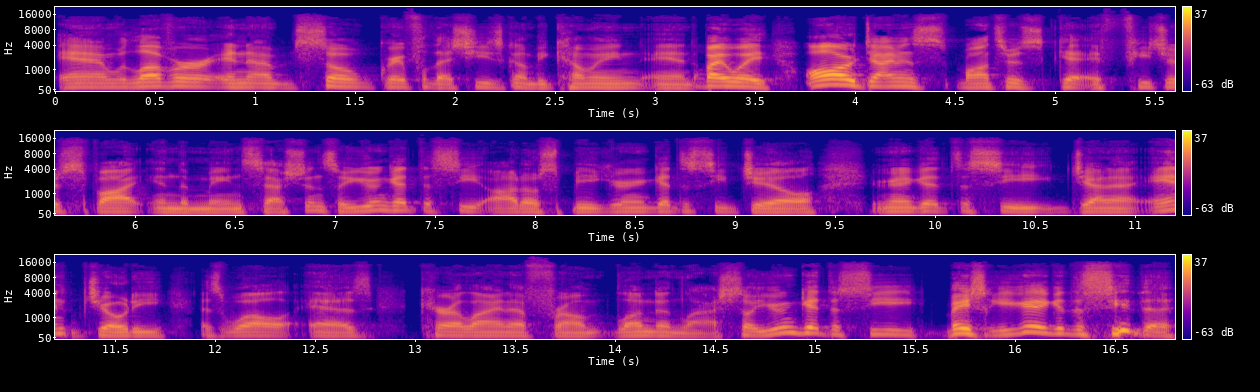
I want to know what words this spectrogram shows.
and we love her. And I'm so grateful that she's going to be coming. And by the way, all our Diamond sponsors get a featured spot in the main session. So you're going to get to see Otto speak. You're going to get to see Jill. You're going to get to see Jenna and Jody, as well as Carolina from London Lash. So you're going to get to see, basically, you're going to get to see the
